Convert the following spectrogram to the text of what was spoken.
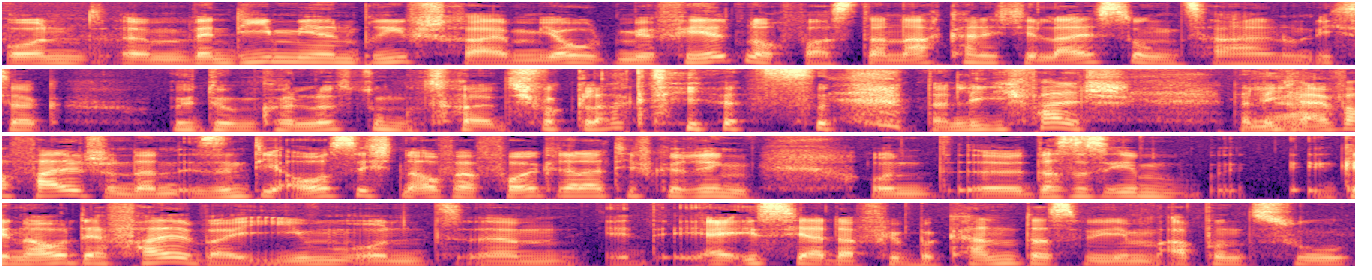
Und ähm, wenn die mir einen Brief schreiben, yo, mir fehlt noch was, danach kann ich die Leistungen zahlen und ich sag, "Ey, die haben keine Leistungen gezahlt, ich verklag die jetzt, dann liege ich falsch. Dann liege ich Ja. einfach falsch und dann sind die Aussichten auf Erfolg relativ gering. Und äh, das ist eben genau der Fall bei ihm. Und ähm, er ist ja dafür bekannt, dass wir ihm ab und zu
